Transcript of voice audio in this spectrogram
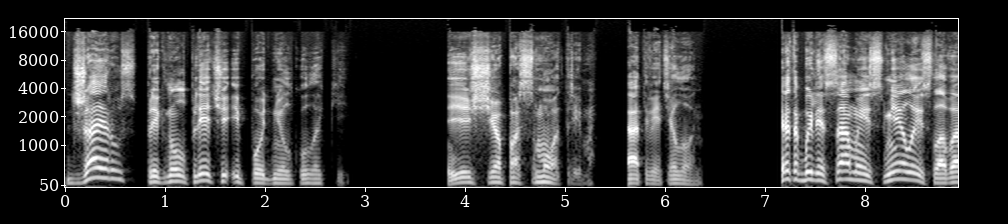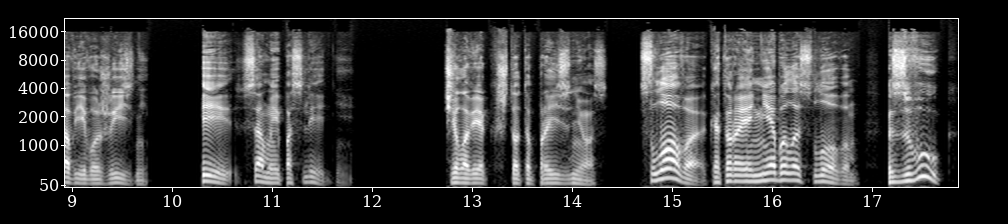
Джайрус пригнул плечи и поднял кулаки. «Еще посмотрим», — ответил он. Это были самые смелые слова в его жизни. И самые последние. Человек что-то произнес. Слово, которое не было словом. Звук,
